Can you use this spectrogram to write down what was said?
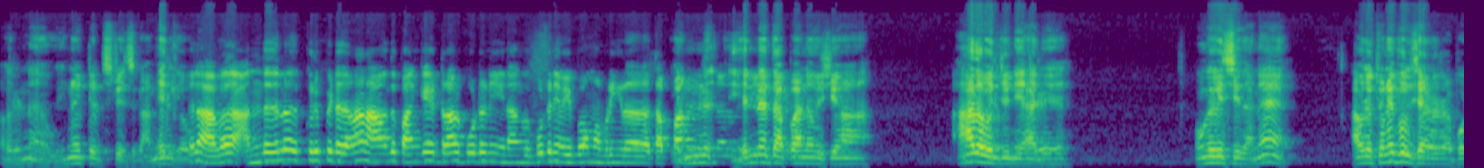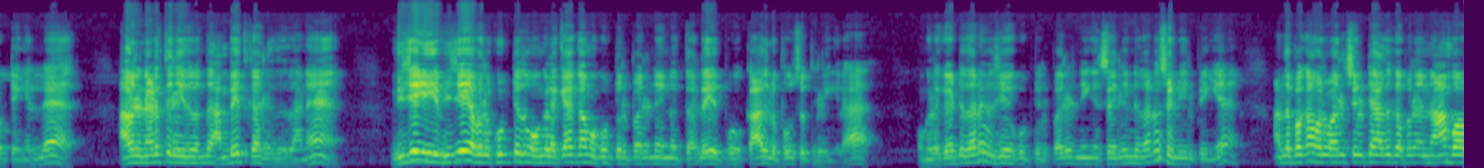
அவர் என்ன யுனைடெட் ஸ்டேட்ஸுக்கு இல்ல அமெரிக்கா அவ அந்த இதுல குறிப்பிட்டதுனா நான் வந்து பங்கேற்றால் கூட்டணி நாங்க கூட்டணி வைப்போம் அப்படிங்கிற தப்பான. என்ன தப்பான விஷயம்? ஆதவர்ஜுன் யார்? உங்கள் கட்சி தானே? அவரை துணை பொதுச் செயலாளராக போட்டீங்கல்ல? அவர் நடத்துகிற இது வந்து அம்பேத்கர் இது தானே? விஜய் விஜய் அவரை கூப்பிட்டது உங்களை கேட்காம கூப்பிட்டுருப்பாருன்னு என்ன தலையை போ காதில் பூ சுற்றுறீங்களா உங்களை கேட்டு தானே விஜயை கூப்பிட்டுருப்பாரு. நீங்கள் சரின்னு தானே சொல்லியிருப்பீங்க. அந்த பக்கம் அவர் வர சொல்லிட்டு அதுக்கப்புறம் நான் போக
